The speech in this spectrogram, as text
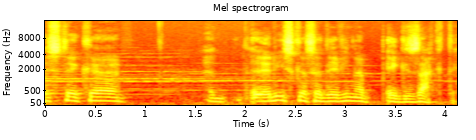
este că riscă să devină exacte.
